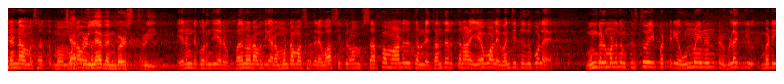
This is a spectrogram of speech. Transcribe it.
இரண்டாம் Chapter வசனம் 11, verse 3. இரண்டு குழந்தையர் பதினோராம் அதிகாரம் மூன்றாம் வசனத்திலே வாசிக்கிறோம் சர்ப்பமானது தன்னுடைய தந்திரத்தினால் ஏவாளை வஞ்சித்தது போல உங்கள் மனதும் கிறிஸ்துவை பற்றிய உண்மை நின்று விலகிபடி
